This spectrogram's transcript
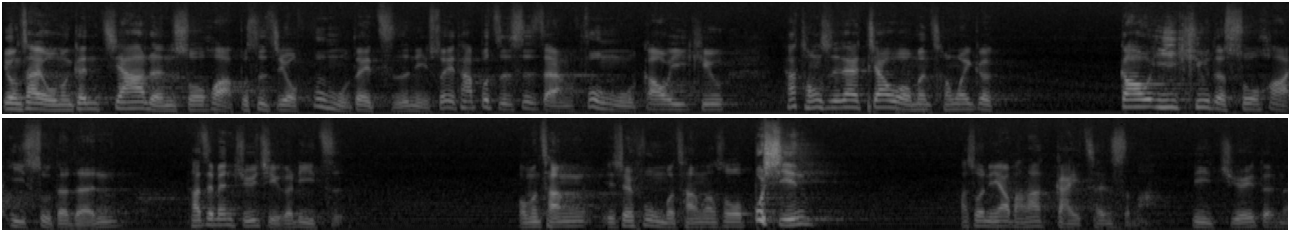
用在我们跟家人说话，不是只有父母对子女，所以他不只是讲父母高 EQ，他同时在教我们成为一个高 EQ 的说话艺术的人。他这边举几个例子，我们常有些父母常常说不行，他说你要把它改成什么？你觉得呢？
